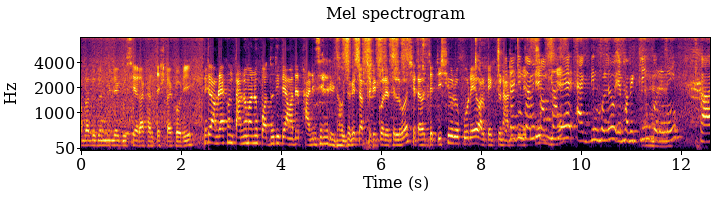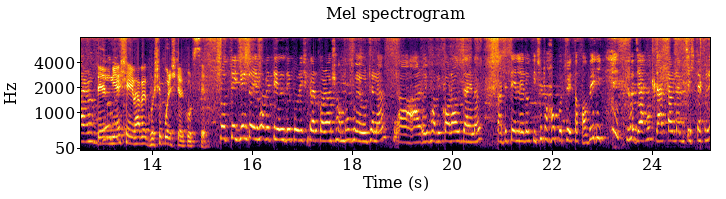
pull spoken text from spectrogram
আমরা দুজন মিলে গুছিয়ে রাখার চেষ্টা করি। তো আমরা এখন তানুমানু পদ্ধতিতে আমাদের ফার্নিচার ঝকঝকে চকচকে করে ফেলব। সেটা হচ্ছে টিস্যুর উপরে অল্প একটু নারিকেলের কিন্তু আমি সপ্তাহে একদিন হলেও এভাবে ক্লিন করে নেই। আর তেল নিয়ে সে এভাবে ঘষে পরিষ্কার করছে। প্রত্যেক দিন তো এইভাবে তেল দিয়ে পরিষ্কার করা সম্ভব হয়ে ওঠে না। আর ওইভাবে করাও যায় না। তাতে তেলেরও কিছুটা অপচয় তো হবেই। তো যাই হোক যার কারণে আমি চেষ্টা করি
